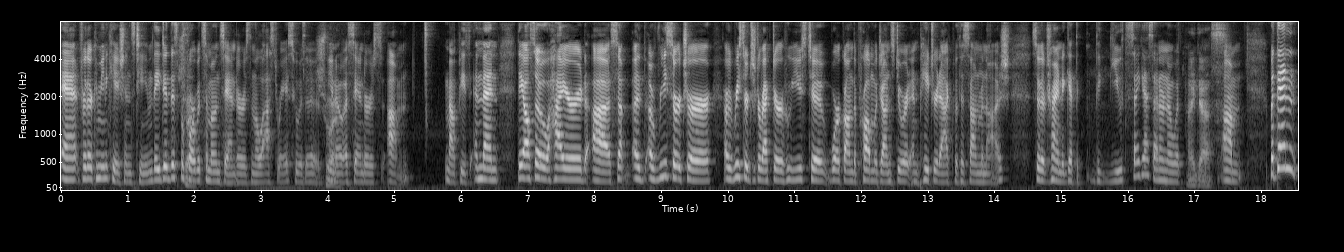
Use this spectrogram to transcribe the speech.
and for their communications team. They did this before Sure. with Symone Sanders in the last race, who was a Sure. you know a Sanders um, mouthpiece. And then they also hired uh, some a, a researcher, a research director who used to work on the problem with Jon Stewart and Patriot Act with Hasan Minhaj. So they're trying to get the, the youths, I guess. I don't know what i guess um, but then,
